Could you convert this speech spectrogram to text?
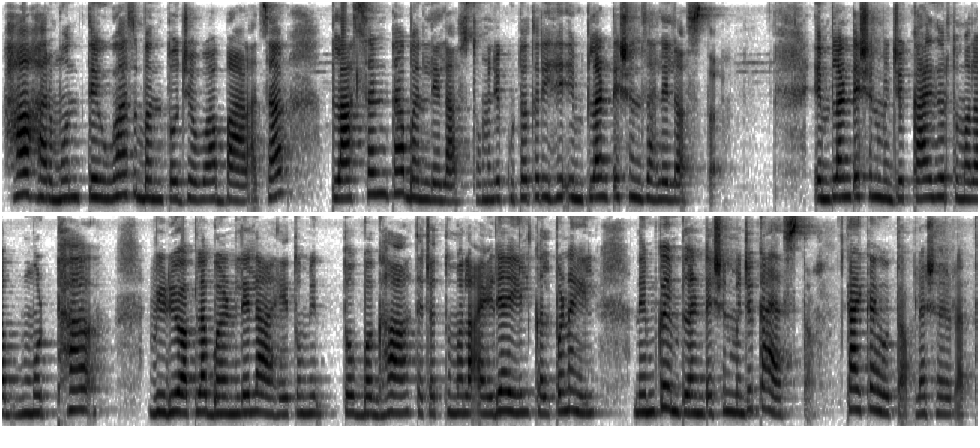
हा हार्मोन तेव्हाच बनतो जेव्हा बाळाचा प्लासंटा बनलेला असतो म्हणजे कुठंतरी हे इम्प्लांटेशन झालेलं असतं. इम्प्लांटेशन म्हणजे काय? जर तुम्हाला मोठा व्हिडिओ आपला बनलेला आहे तुम्ही तो बघा त्याच्यात तुम्हाला आयडिया येईल कल्पना येईल नेमकं इम्प्लांटेशन म्हणजे काय असतं? काय काय होतं आपल्या शरीरात?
